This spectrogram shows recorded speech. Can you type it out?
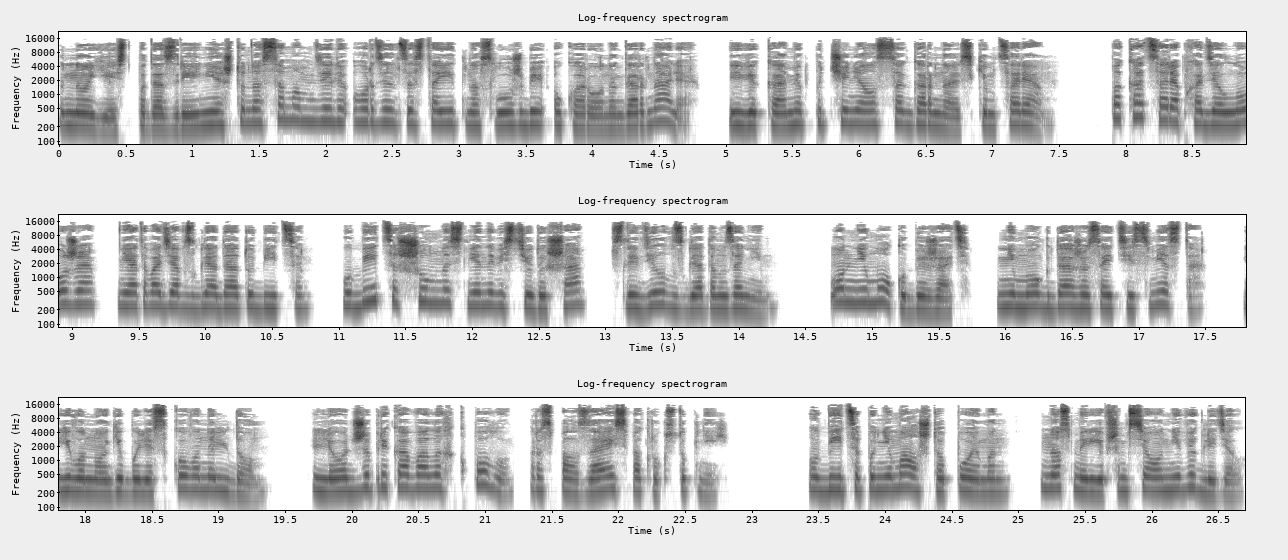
Но есть подозрение, что на самом деле орден состоит на службе у короны Гарналя и веками подчинялся гарнальским царям. Пока царь обходил ложе, не отводя взгляда от убийцы, убийца, шумно с ненавистью дыша, следил взглядом за ним. Он не мог убежать, не мог даже сойти с места. Его ноги были скованы льдом. Лед же приковал их к полу, расползаясь вокруг ступней. Убийца понимал, что пойман, но смирившимся он не выглядел.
